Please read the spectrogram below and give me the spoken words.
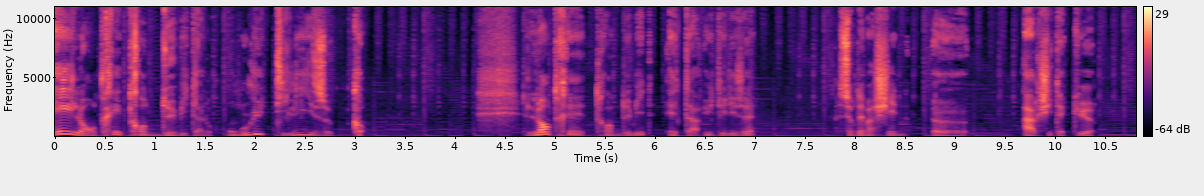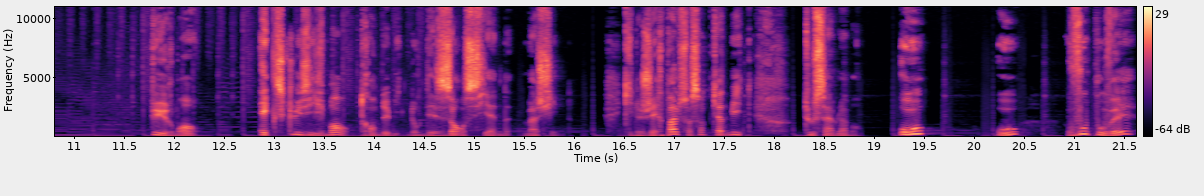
Et l'entrée 32 bits, alors, on l'utilise quand? L'entrée 32 bits est à utiliser sur des machines euh, architecture purement, exclusivement 32 bits, donc des anciennes machines, qui ne gèrent pas le 64 bits, tout simplement. Ou, ou vous pouvez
